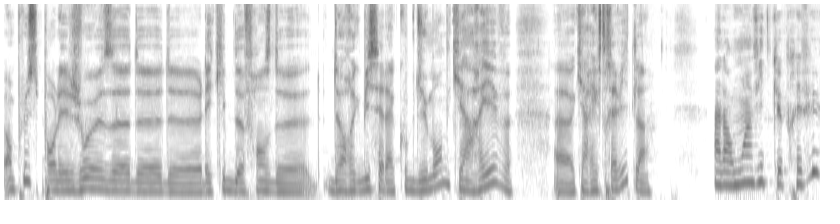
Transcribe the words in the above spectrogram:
en plus pour les joueuses de, de l'équipe de France de, de rugby, c'est la Coupe du Monde qui arrive, euh, qui arrive très vite là. Alors moins vite que prévu,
